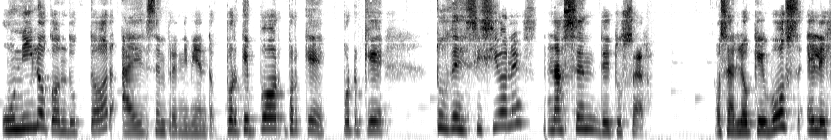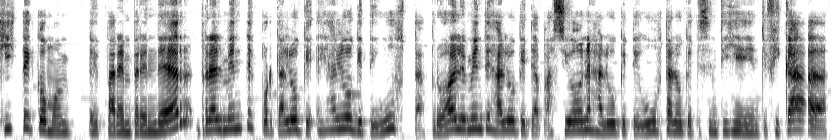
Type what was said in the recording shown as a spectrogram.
un hilo conductor a ese emprendimiento. Porque, por, ¿Por qué? Porque tus decisiones nacen de tu ser. O sea, lo que vos elegiste como em, eh, para emprender realmente es porque algo que, es algo que te gusta. Probablemente es algo que te apasiona, es algo que te gusta, algo que te sentís identificada.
